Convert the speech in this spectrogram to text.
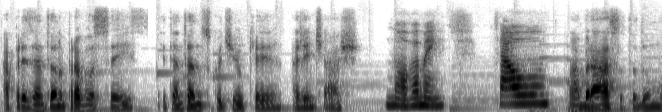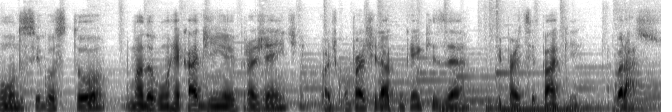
apresentando para vocês e tentando discutir o que a gente acha. Novamente. Tchau! Um abraço a todo mundo. Se gostou, manda algum recadinho aí pra gente. Pode compartilhar com quem quiser e participar aqui. Abraço.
